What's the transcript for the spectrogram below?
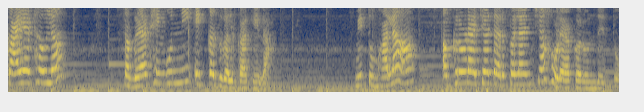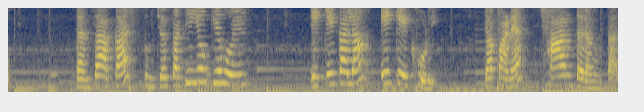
काय आठवलं? सगळ्या ठेंगूंनी एकच गलका केला. मी तुम्हाला अक्रोडाच्या टर्फलांच्या होड्या करून देतो. त्यांचा आकार तुमच्यासाठी योग्य होईल. एकेकाला एक एक होडी. त्या पाण्यात छान तरंगतात.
